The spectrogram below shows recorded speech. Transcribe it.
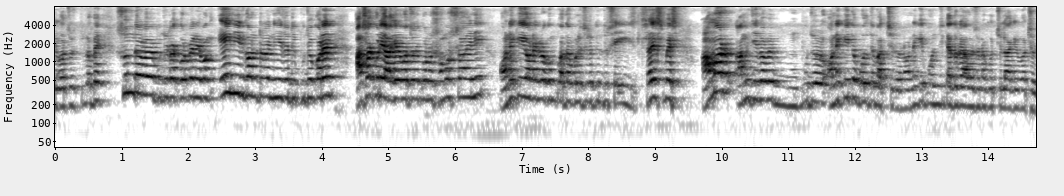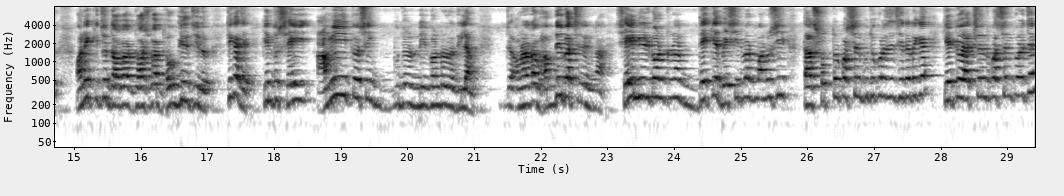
এবছর কীভাবে সুন্দরভাবে পুজোটা করবেন এবং এই নির্ঘণ্টটা নিয়ে যদি পুজো করেন, আশা করি আগের বছরে কোনো সমস্যা হয়নি। অনেকেই অনেক রকম কথা বলেছিল, কিন্তু সেই শেষমেশ আমার, আমি যেভাবে পুজোর, অনেকেই তো বলতে পারছিল না, অনেকেই পঞ্জিকা ধরে আলোচনা করছিল আগের বছর, অনেক কিছু দশবার দশবার ঢোক গিলছিল, ঠিক আছে? কিন্তু সেই, আমি তো সেই পুজোর নির্ঘণ্টটা দিলাম আপনারা ভাবতেই পারছিলেন না, সেই নির্ঘণ্টনা দেখে বেশিরভাগ মানুষই তার সত্তর পার্সেন্ট পুজো করেছে সেটা থেকে কেউ কেউ একশো পার্সেন্ট করেছেন,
